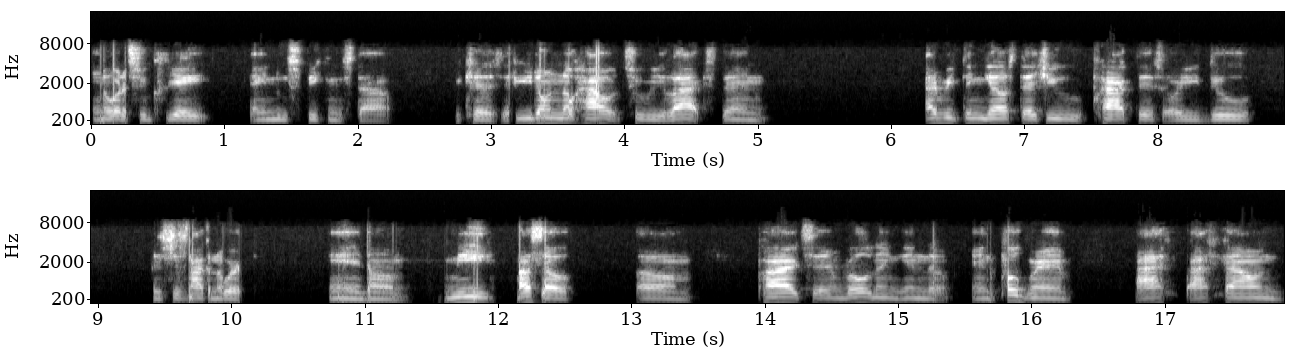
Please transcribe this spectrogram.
in order to create a new speaking style. Because if you don't know how to relax, then everything else that you practice or you do is just not gonna work. And um, me myself, um, prior to enrolling in the in the program, I I found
